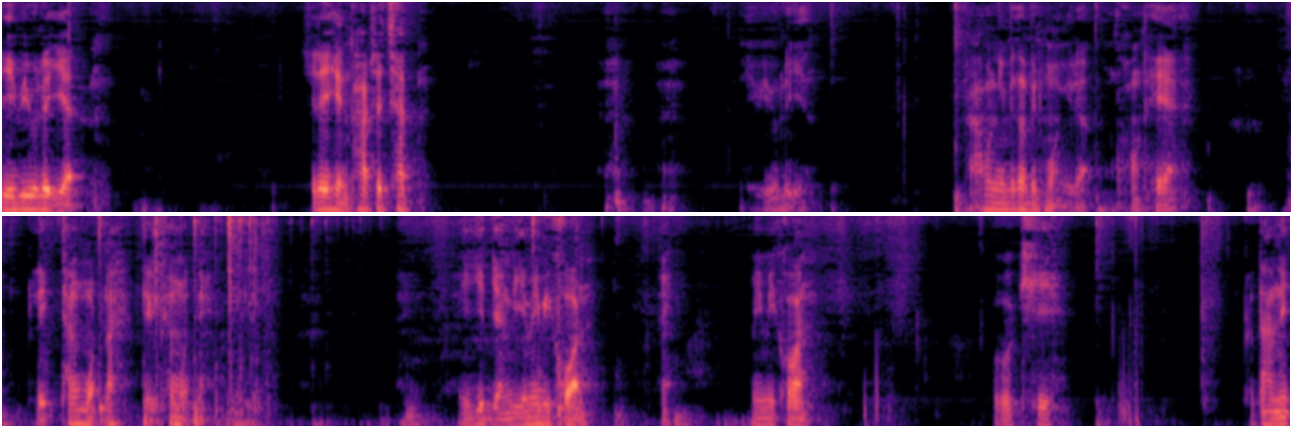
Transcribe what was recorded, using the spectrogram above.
รีวิวละเอียด จะได้เห็นภาพชัดๆ รีวิวละเอียดฝาพวกนี้ไม่ต้องเป็นห่วงอยู่แล้ว ของแท้เหล็กทั้งหมดนะเหล็กทั้งหมดเนี่ยยึดอย่างดีไม่มีคอน ไม่มีคอน โอเค ตามนี้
